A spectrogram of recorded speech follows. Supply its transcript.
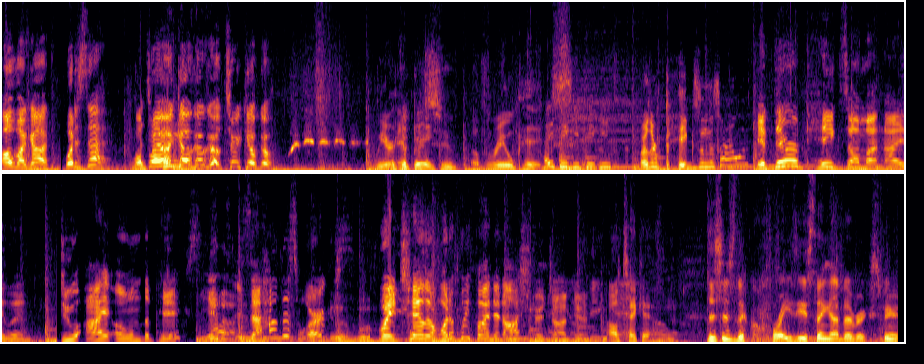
Oh my god, what is that? Wait, wait, go, go, go, Tareq, go, go. We are It's in pursuit of real pigs. Hey, piggy, piggy. Are there pigs in this island? If there are pigs on my island, do I own the pigs? Yeah. Is, is that how this works? Wait, Chandler, what if we find an ostrich on here? I'll take it home. This is the craziest thing I've ever experienced.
